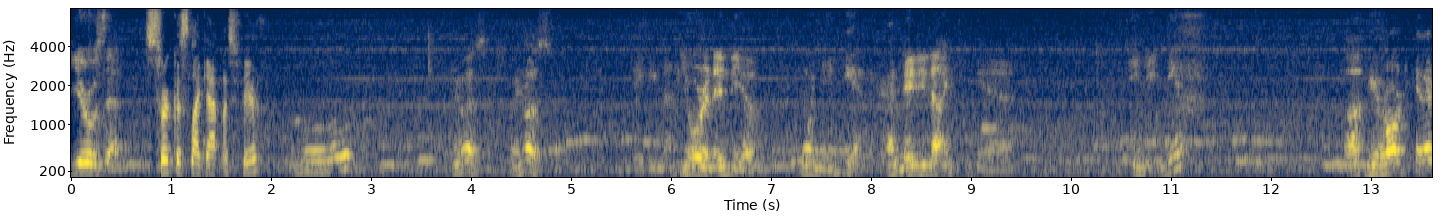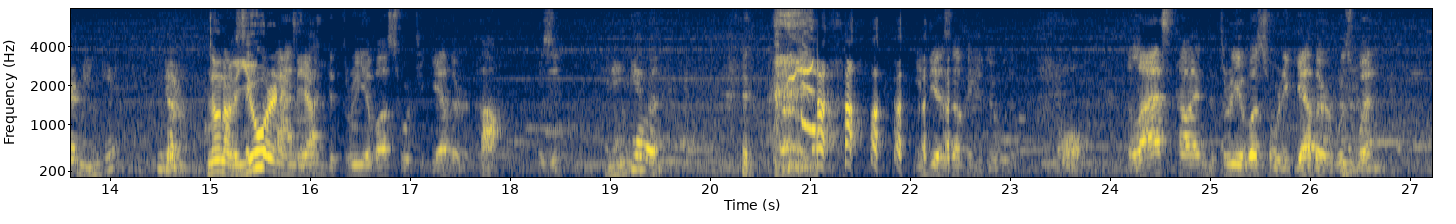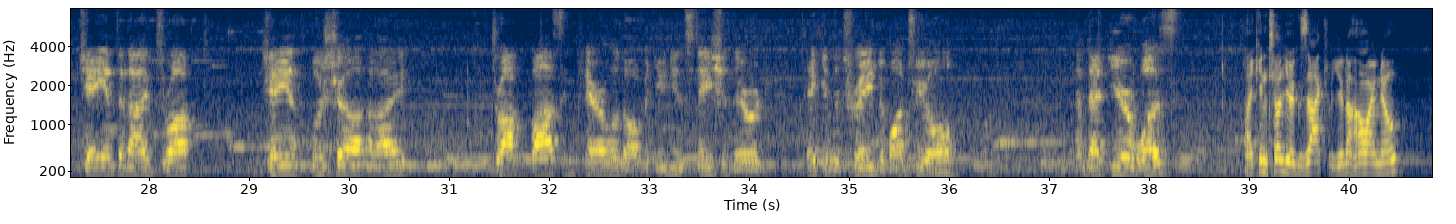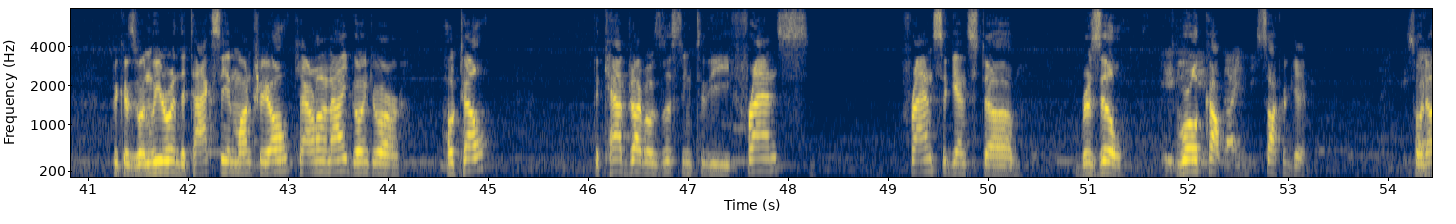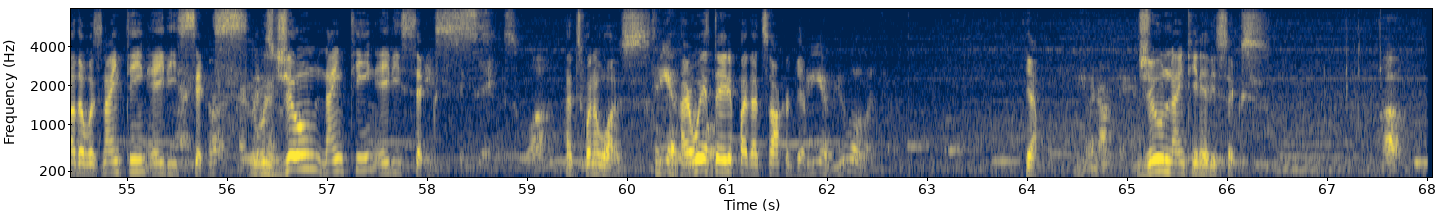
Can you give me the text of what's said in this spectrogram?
year was that? Circus-like atmosphere. Oh, it was, when was 89? You were in India. Oh, in India. And 89? yeah. In India? Huh? We were all together in India? No, no. No, no, I said you were in India. time the three of us were together. Ah, Was it? in India was. India has nothing to do with it. Oh, The last time the three of us were together was when Jayant and I dropped, Jayant, Busha, and I dropped Voss and Carolyn off at Union Station. They were taking the train to Montreal. And that year was? I can tell you exactly. You know how I know? Because when we were in the taxi in Montreal, Carolyn and I going to our hotel, the cab driver was listening to the France, France against uh, Brazil World Cup 90. soccer game. So now that was 1986. It was June 1986. Six. Wow. That's when it was. Three of I always you. date it by that soccer game. three of you were Yeah, We were not there. June 1986. Wow.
